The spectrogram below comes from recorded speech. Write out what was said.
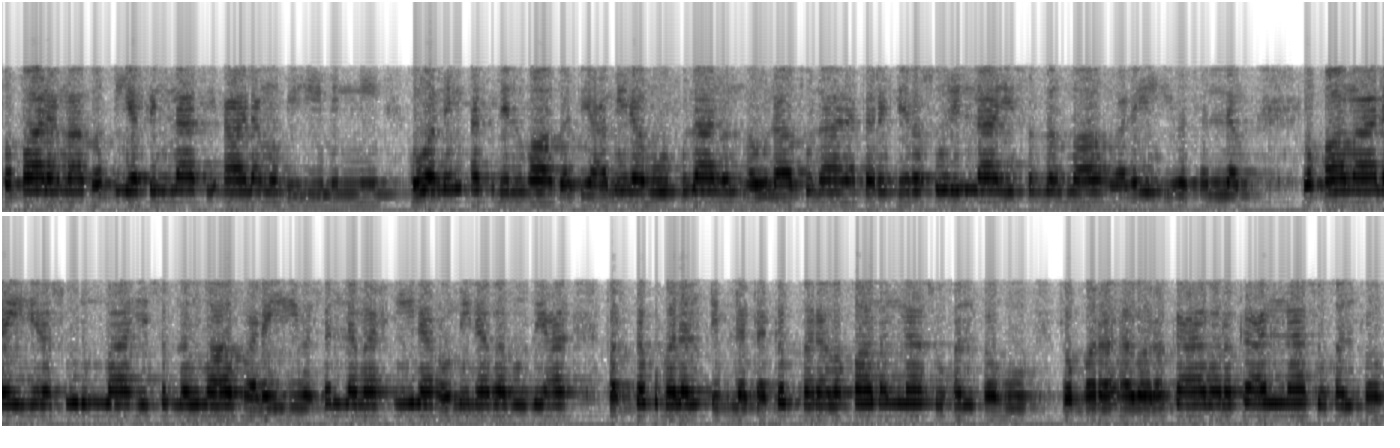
فقال ما بقي في الناس أعلم به مني هو من أسل الغابة عمله فلان مولى فلانة لرسول الله صلى الله عليه وسلم وقام عليه رسول الله صلى الله عليه وسلم حين عمل وبضع فاستقبل القبلة كبر وقام الناس خلفه فقرأ وركع وركع الناس خلفه،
